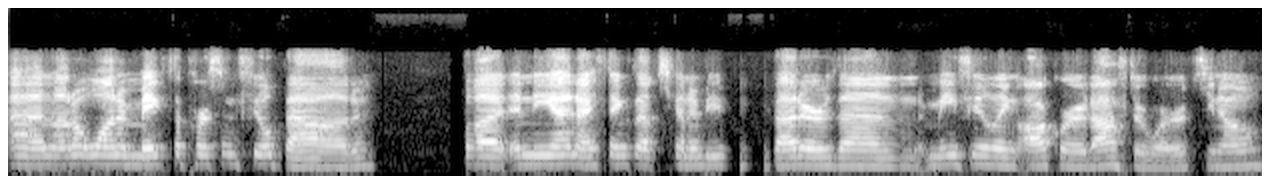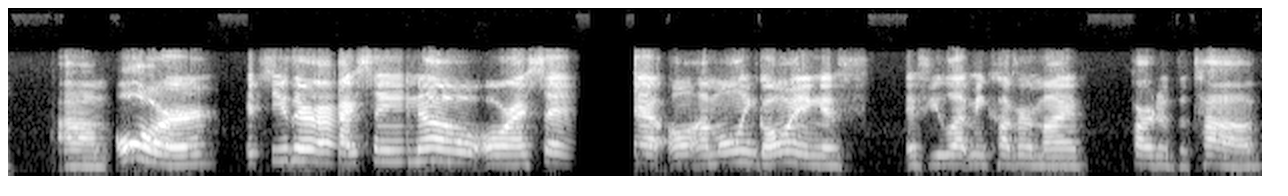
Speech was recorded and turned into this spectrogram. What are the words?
and I don't want to make the person feel bad. But in the end, I think that's gonna be better than me feeling awkward afterwards. You know, um, or it's either I say no or I say yeah, I'm only going if if you let me cover my part of the tab.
